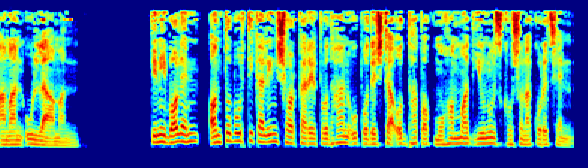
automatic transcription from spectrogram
আমান উল্লাহ আমান। তিনি বলেন, অন্তর্বর্তীকালীন সরকারের প্রধান উপদেষ্টা অধ্যাপক মোহাম্মদ ইউনুস ঘোষণা করেছেন,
